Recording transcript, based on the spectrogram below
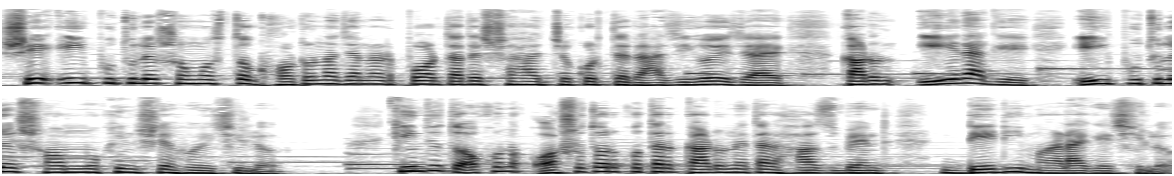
সে এই পুতুলের সমস্ত ঘটনা জানার পর তাদের সাহায্য করতে রাজি হয়ে যায়, কারণ এর আগে এই পুতুলের সম্মুখীন সে হয়েছিল। কিন্তু তখন অসতর্কতার কারণে তার হাজব্যান্ড ডেডি মারা গেছিল।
